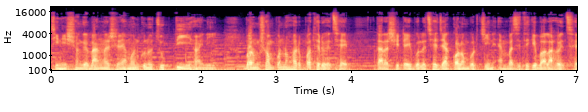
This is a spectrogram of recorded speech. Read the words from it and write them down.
চীনের সঙ্গে বাংলাদেশের এমন কোনো চুক্তিই হয়নি, বরং সম্পন্ন হওয়ার পথে রয়েছে। তারা সেটাই বলেছে যা কলম্বোর চীন অ্যাম্বাসি থেকে বলা হয়েছে।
